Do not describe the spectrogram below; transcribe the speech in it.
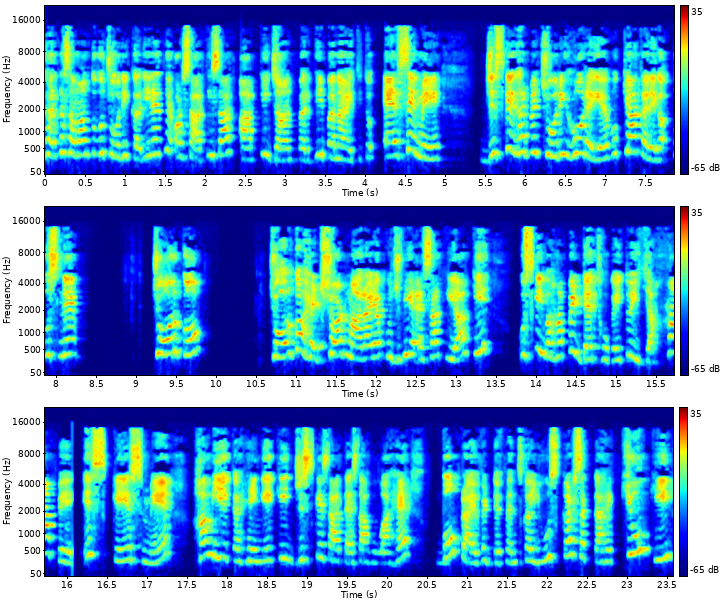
घर का सामान तो वो चोरी कर ही रहे थे और साथ ही साथ आपकी जान पर भी बनाई थी। तो ऐसे में जिसके घर पे चोरी हो रही है, वो क्या करेगा? उसने चोर को चोर को हेडशॉट मारा या कुछ भी ऐसा किया कि उसकी वहाँ पे डेथ हो गई। तो यहाँ पे इस केस में हम ये कहेंगे कि जिसके साथ ऐसा हुआ है, वो प्राइवेट डिफेंस का यूज़ कर सकता है, क्योंकि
